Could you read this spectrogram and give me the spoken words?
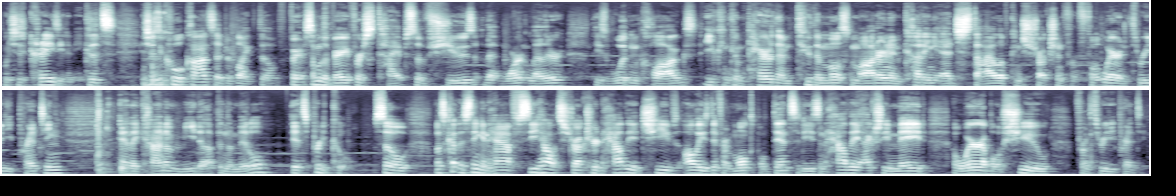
which is crazy to me because it's it's just a cool concept of like the some of the very first types of shoes that weren't leather, these wooden clogs. You can compare them to the most modern and cutting edge style of construction for footwear and 3D printing, and they kind of meet up in the middle. It's pretty cool. So let's cut this thing in half, see how it's structured, how they achieved all these different multiple densities, and how they actually made a wearable shoe from 3D printing.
